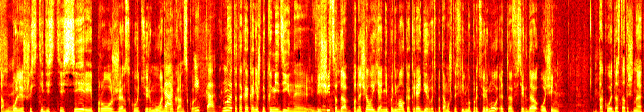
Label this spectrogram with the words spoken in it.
там Шесть. более 60 серий про женскую тюрьму Да. американскую. И как? Ну, это такая, конечно, комедийная Комедийная вещица, очень. да. Поначалу я не понимал, как реагировать, потому что фильмы про тюрьму это всегда очень такое достаточно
